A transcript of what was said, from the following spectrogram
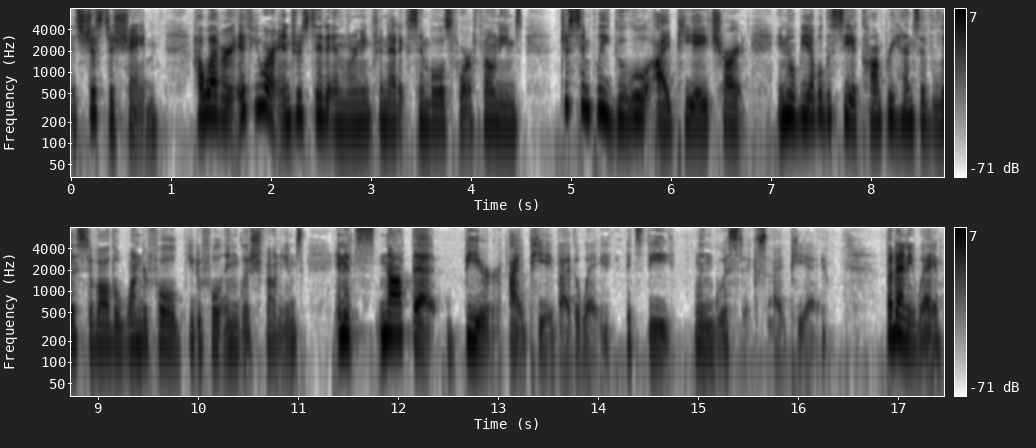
It's just a shame. However, if you are interested in learning phonetic symbols for phonemes, just simply Google IPA chart and you'll be able to see a comprehensive list of all the wonderful, beautiful English phonemes. And it's not that beer IPA, by the way, it's the linguistics IPA. But anyway,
